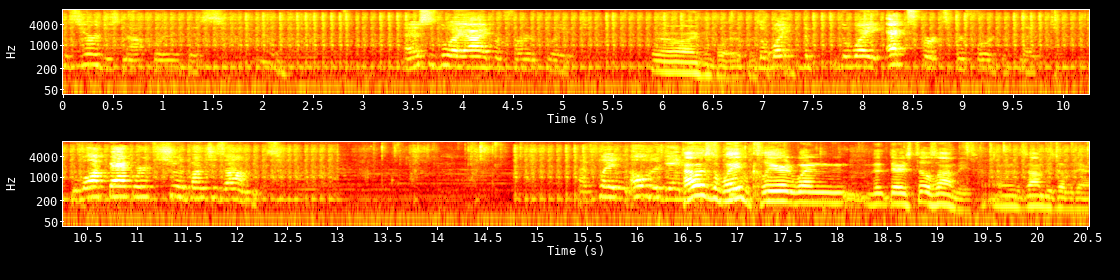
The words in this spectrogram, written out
Cause you're just not good at this. And this is the way I prefer to play it. Well, I can play it. The way the, the way experts prefer to play it. You walk backwards, shoot a bunch of zombies. I've played an older game. How is the wave cleared when th- there's still zombies? There's zombies over there.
